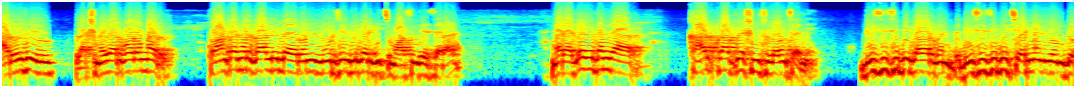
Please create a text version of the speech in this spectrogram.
ఆ రోజు లక్ష్మీ గారు కూడా ఉన్నారు. కోనరంగల కాలనీలో రెండు మూడు సెంట్లు గారికి ఇచ్చి మోసం చేశారా? మరి అదేవిధంగా కార్ప్ కార్పొరేషన్స్ లోన్స్ అని డిసిసిబి గవర్నమెంట్ డిసిసిబి చైర్మన్గా ఉంటూ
